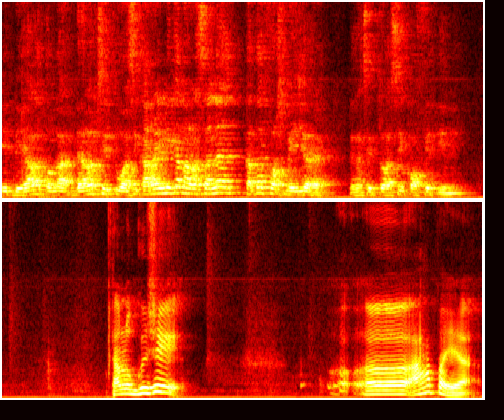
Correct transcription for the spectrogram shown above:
ideal atau enggak dalam situasi karena ini kan alasannya kata force major ya dengan situasi covid ini. kalau gue sih eh apa ya?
